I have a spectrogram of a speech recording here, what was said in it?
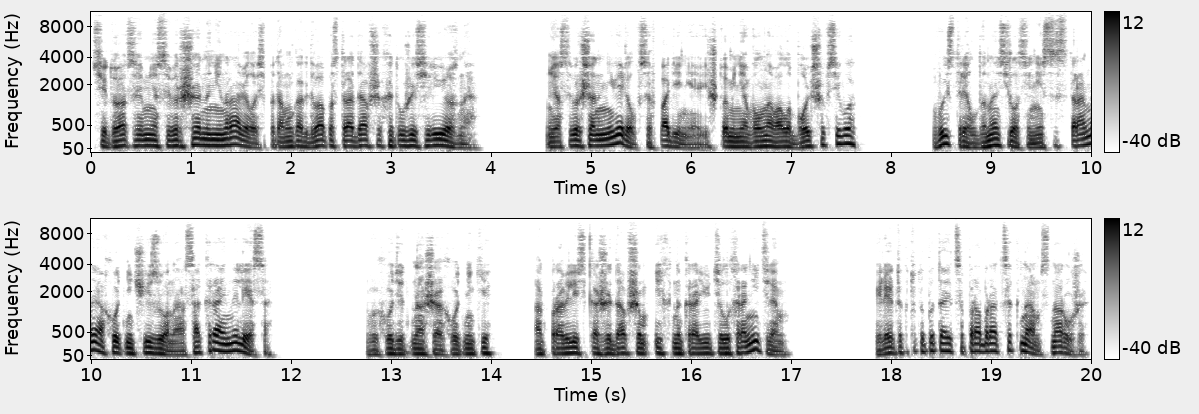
Ситуация мне совершенно не нравилась, потому как два пострадавших — это уже серьезно. Я совершенно не верил в совпадение, и что меня волновало больше всего — выстрел доносился не со стороны охотничьей зоны, а с окраины леса. Выходит, наши охотники отправились к ожидавшим их на краю телохранителям? Или это кто-то пытается пробраться к нам снаружи?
